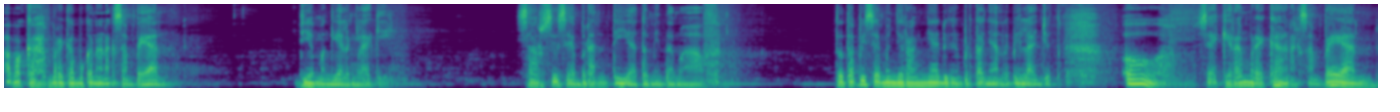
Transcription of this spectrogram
apakah mereka bukan anak sampean? Dia menggeleng lagi. Seharusnya saya berhenti atau minta maaf. Tetapi saya menyerangnya dengan pertanyaan lebih lanjut. Oh, saya kira mereka anak sampean.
